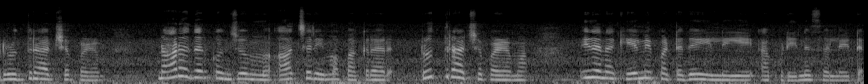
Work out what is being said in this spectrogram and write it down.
ருத்ராட்ச பழம். நாரதர் கொஞ்சம் ஆச்சரியமாக பார்க்குறாரு ருத்ராட்ச பழமா? இதை நான் கேள்விப்பட்டதே இல்லையே அப்படின்னு சொல்லிட்டு.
